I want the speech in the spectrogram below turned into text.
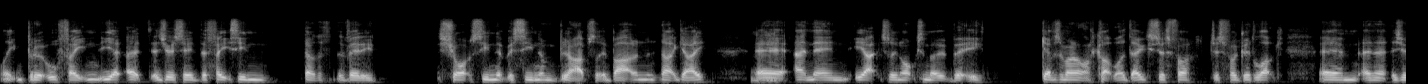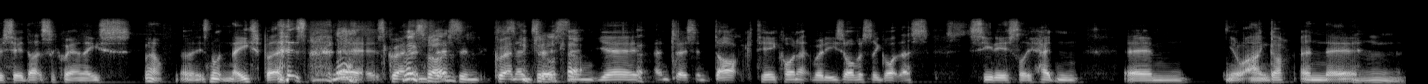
like brutal fighting. Yeah, uh, as you said, the fight scene, or the, the very short scene that we've seen him absolutely battering that guy, mm-hmm. uh, and then he actually knocks him out, but he gives him another couple of digs just for just for good luck. Um, and as you said, that's quite a nice. Well, it's not nice, but it's no, uh, it's quite an interesting, quite an interesting, yeah, interesting dark take on it, where he's obviously got this seriously hidden, um, you know, anger and uh, mm.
